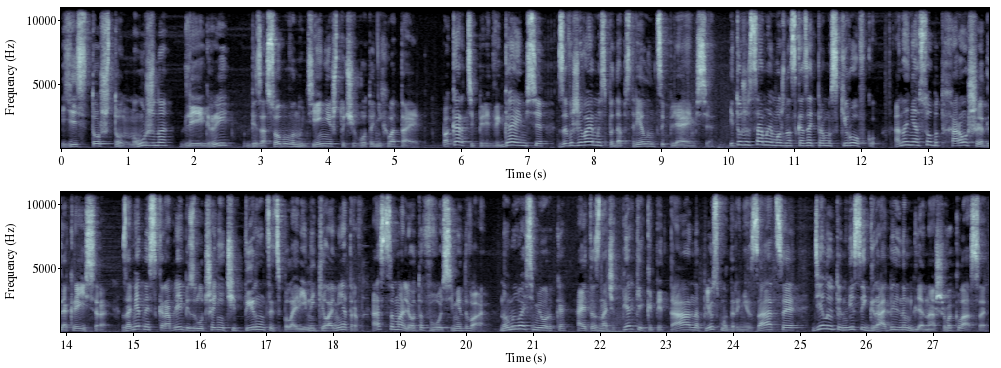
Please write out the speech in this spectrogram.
есть то, что нужно для игры без особого нудения, что чего-то не хватает. По карте передвигаемся, за выживаемость под обстрелом цепляемся. И то же самое можно сказать про маскировку. Она не особо хорошая для крейсера. Заметность с кораблей без улучшений 14,5 километров, а с самолетов 8,2. Но мы восьмерка, а это значит перки капитана плюс модернизация делают инвиз играбельным для нашего класса.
